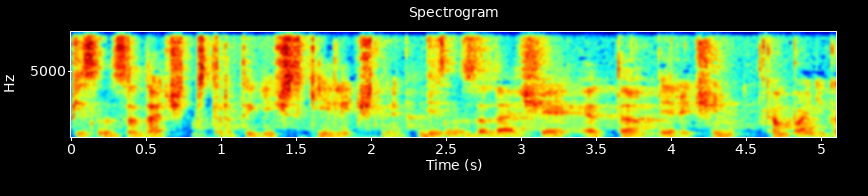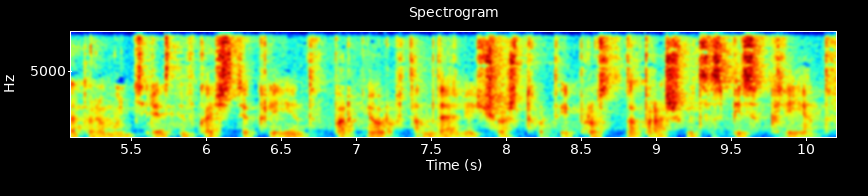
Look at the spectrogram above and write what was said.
бизнес-задачи, стратегические и личные. Бизнес-задачи — это перечень компаний, которые ему интересны в качестве клиентов, партнеров, там далее, еще что-то. И просто запрашивается список клиентов.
